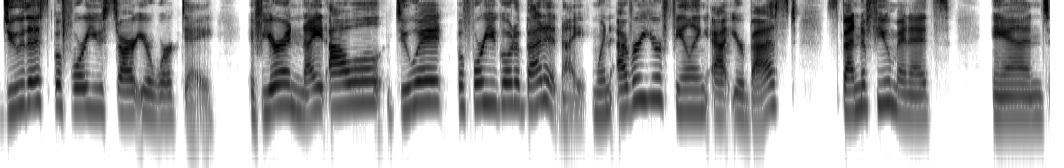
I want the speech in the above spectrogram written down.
do this before you start your workday. If you're a night owl, do it before you go to bed at night. Whenever you're feeling at your best, spend a few minutes and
